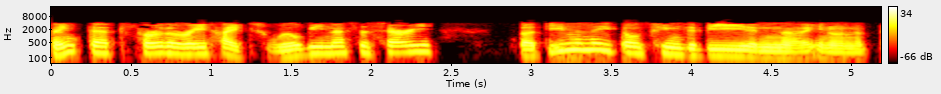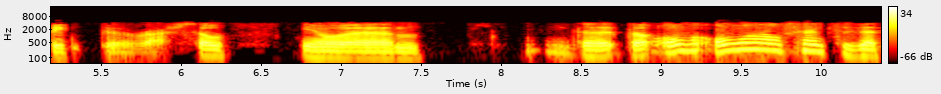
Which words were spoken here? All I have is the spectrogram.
think that further rate hikes will be necessary, but even they don't seem to be in uh, you know in a big uh, rush. So you know um, the the overall sense is that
